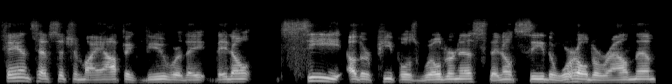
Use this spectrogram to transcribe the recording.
fans have such a myopic view where they they don't see other people's wilderness, they don't see the world around them,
